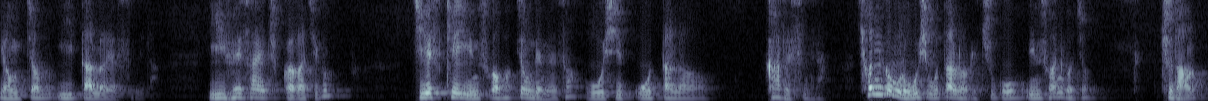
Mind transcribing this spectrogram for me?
0.2달러였습니다. 이 회사의 주가가 지금 GSK 인수가 확정되면서 55달러가 됐습니다. 현금으로 55달러를 주고 인수한 거죠. 주당.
